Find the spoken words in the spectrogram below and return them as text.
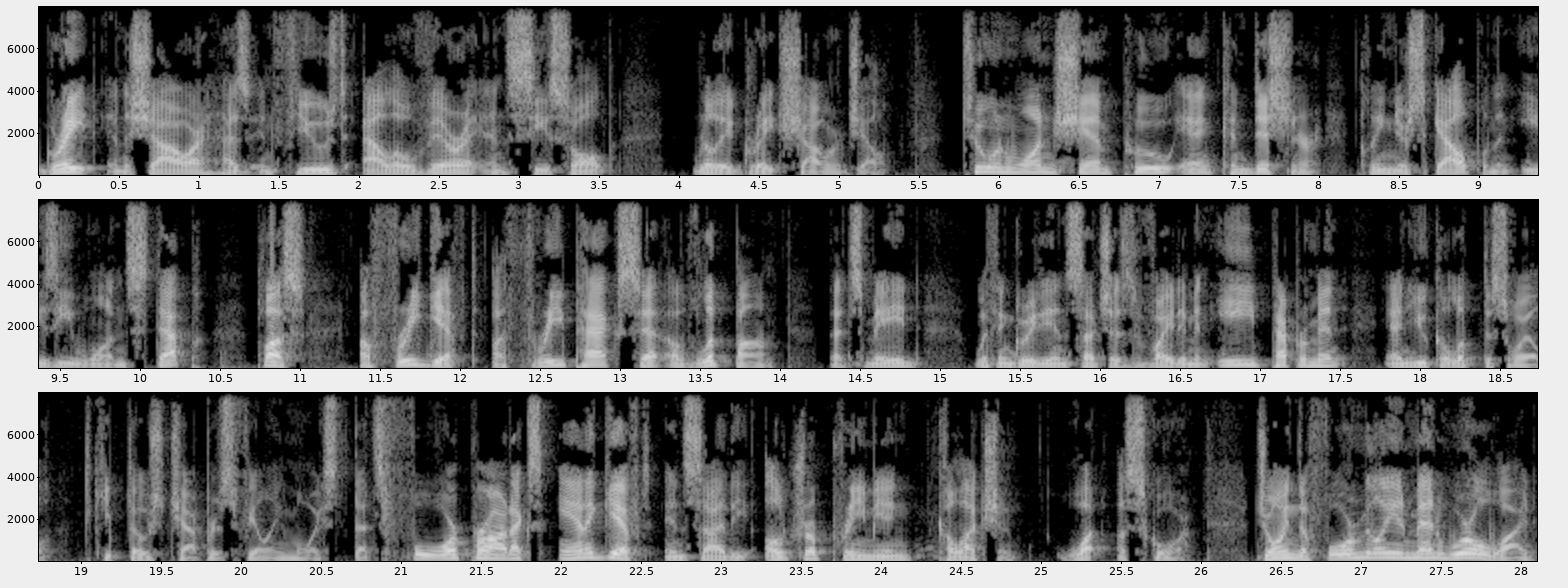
Great in the shower. Has infused aloe vera and sea salt. Really a great shower gel. Two in one shampoo and conditioner. Clean your scalp with an easy one step. Plus, a free gift a three pack set of lip balm that's made with ingredients such as vitamin E, peppermint, and eucalyptus oil to keep those chappers feeling moist. That's four products and a gift inside the Ultra Premium Collection. What a score! Join the 4 million men worldwide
